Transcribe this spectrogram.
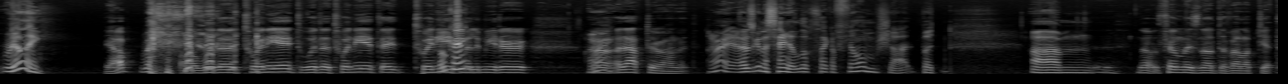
really? Yep. or with a 28 with a 28 uh, 28 Okay. millimeter uh, right. adapter on it. All right. I was going to say it looks like a film shot, but um, No, film is not developed yet.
